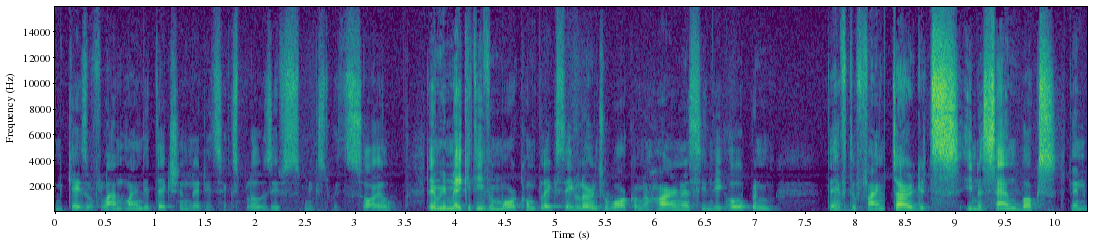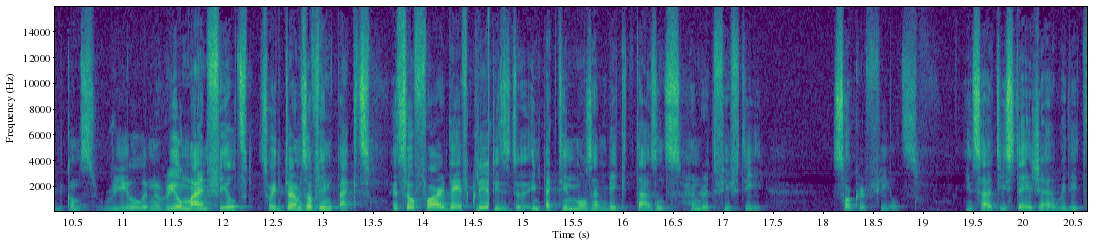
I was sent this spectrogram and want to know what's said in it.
In case of landmine detection, that is explosives mixed with soil. Then we make it even more complex. They learn to walk on a harness in the open They have to find targets in a sandbox, then it becomes real, in a real minefield. So, in terms of impact, and so far they have cleared this is the impact in Mozambique 1,150 soccer fields. In Southeast Asia, we did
